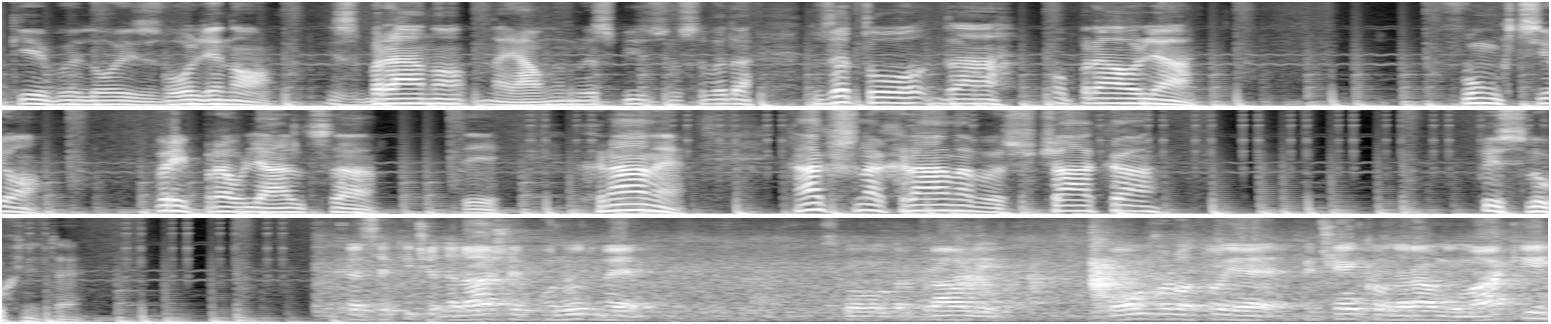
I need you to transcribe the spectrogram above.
ki je bilo izvoljeno, izbrano na javnem razpisu, seveda, zato da opravlja funkcijo pripravljalca te hrane. Kakšna hrana vas čaka? Prisluhnite. Kar se tiče današnje ponudbe, smo vam pripravili bombolo, to je pečenka v naravni maki,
